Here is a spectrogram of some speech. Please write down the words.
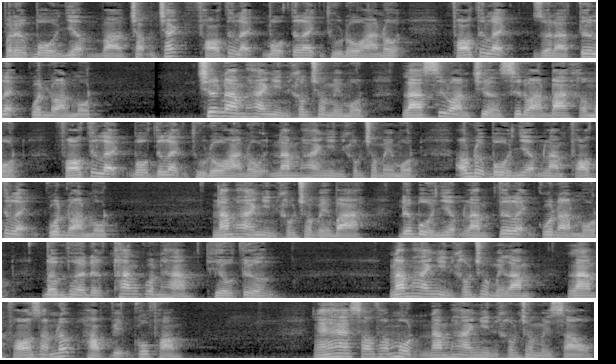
và được bổ nhiệm vào trọng trách phó tư lệnh Bộ Tư lệnh Thủ đô Hà Nội, phó tư lệnh rồi là tư lệnh quân đoàn 1. Trước năm 2011 là sư đoàn trưởng sư đoàn 301, phó tư lệnh Bộ Tư lệnh Thủ đô Hà Nội năm 2011, ông được bổ nhiệm làm phó tư lệnh quân đoàn 1. Năm 2013, được bổ nhiệm làm tư lệnh quân đoàn 1, đồng thời được thăng quân hàm thiếu tướng. Năm 2015, làm phó giám đốc Học viện Quốc phòng. Ngày 26 tháng 1 năm 2016,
